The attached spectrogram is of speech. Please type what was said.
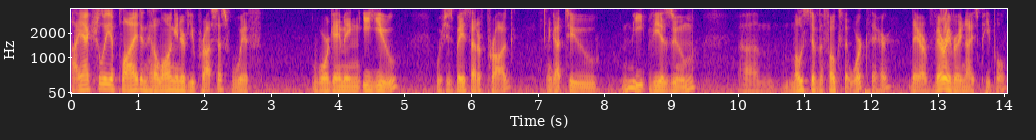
I actually applied and had a long interview process with Wargaming EU, which is based out of Prague. I got to meet via Zoom um, most of the folks that work there. They are very, very nice people.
